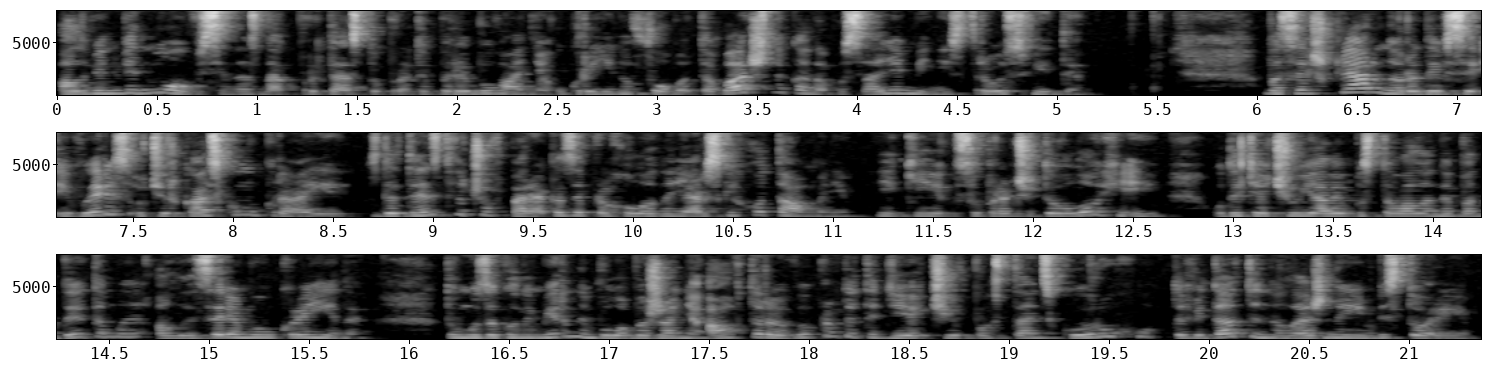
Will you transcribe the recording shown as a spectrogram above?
але він відмовився на знак протесту проти перебування українофоба табачника на посаді міністра освіти. Василь Шкляр народився і виріс у Черкаському краї. З дитинства чув перекази про холодноярських отаманів, які, супереч ідеології, у дитячій уяві поставали не бандитами, а лицарями України. Тому закономірним було бажання автора виправдати діячів повстанського руху та віддати належне їм в історії.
